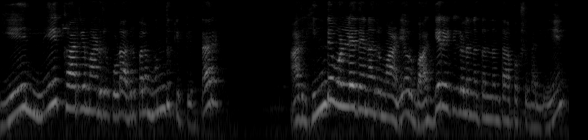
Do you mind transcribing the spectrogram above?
ಏನೇ ಕಾರ್ಯ ಮಾಡಿದ್ರು ಕೂಡ ಅದ್ರ ಫಲ ಮುಂದಕ್ಕಿಟ್ಟಿರ್ತಾರೆ. ಆದ್ರೆ ಹಿಂದೆ ಒಳ್ಳೇದೇನಾದ್ರೂ ಮಾಡಿ ಅವ್ರು ಭಾಗ್ಯ ರೇಖೆಗಳನ್ನು ತಂದಂತಹ ಪಕ್ಷದಲ್ಲಿ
